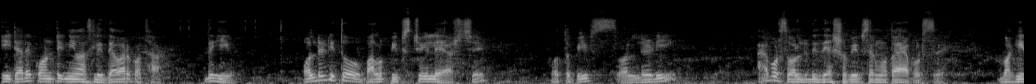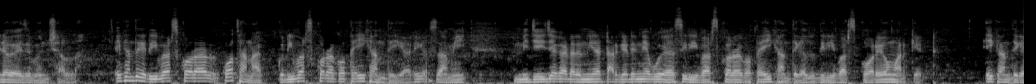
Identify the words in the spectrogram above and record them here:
এইটারে কন্টিনিউয়াসলি দেওয়ার কথা। দেখি অলরেডি তো ভালো পিপস চলে আসছে। কত পিপস অলরেডি আয়া পড়ছে অলরেডি দেড়শো পিপসের মতো আয়া পড়ছে। বাকিটা হয়ে যাবে ইনশাল্লাহ। এখান থেকে রিভার্স করার কথা না রিভার্স করার কথা এইখান থেকে, ঠিক আছে? আমি আমি যেই জায়গাটা নিয়ে টার্গেটে নিয়ে বয়ে আসি রিভার্স করার কথা এইখান থেকে, যদি রিভার্স করেও মার্কেট এইখান থেকে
